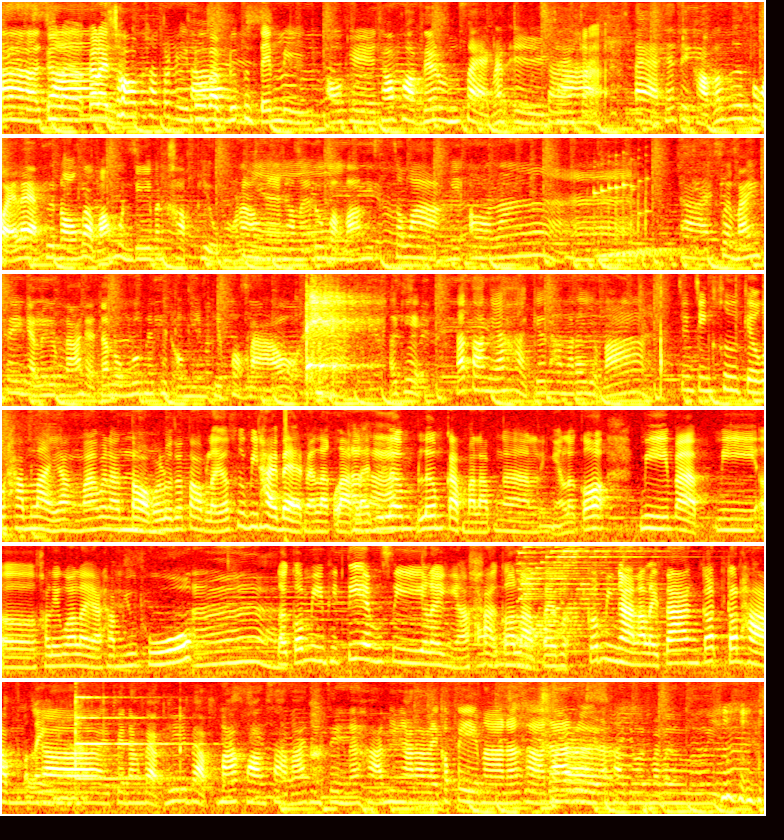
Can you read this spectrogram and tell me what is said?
ก็เลยใช่ก็เลยชอบชอบตรงนี้ใช่ดูแบบดูตื่นเต้นดี โอเค ชอบความได้รุนแสงนั่นเองใช่ค่ะ แต่เส้นสีขาวก็คือสวยแหละ คือน้องแบบว่าหุ่นดีมันขับผิวของเราไงอืมทำให้ดูแบบว่ามีสว่างมีออร่าอ่าใช่สวยมากจริงๆอย่าลืมนะ เดี๋ยวจะลงรูปในเพจโอมีมทิปของเราโอเค แล้วตอนนี้หาเกลทำอะไรอยู่บ้าง จริง ๆ คือเกลก็ทำหลายอย่างมากเวลาอืมตอบไม่รู้จะตอบอะไรก็คือมีถ่ายแบบมาหลักๆ แล้วอ่าฮะ ที่เริ่มเริ่มกลับมารับงานอะไรเงี้ยแล้วก็มีแบบมีเออเขาเรียกว่าอะไรอะทำ YouTube อ่า แล้วก็มีพิตตี้เอ็มซีอะไรอย่างเงี้ยค่ะอ๋อก็รับไปแบบก็มีงานอะไรจ้างก็ก็ทำอะไรอย่างใช่เงี้ยเป็นนางแบบที่แบบมากความสามารถจริงๆนะคะ มีงานอะไรก็เปย์มานะคะ ได้เลยนะคะโยนมาเลย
